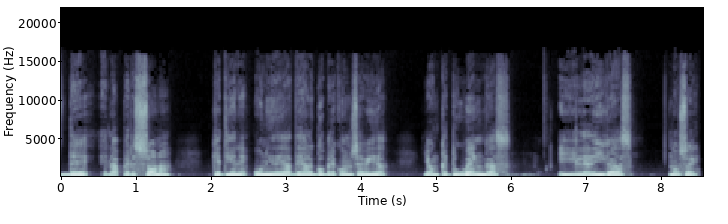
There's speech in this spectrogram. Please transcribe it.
de la persona que tiene una idea de algo preconcebida y aunque tú vengas y le digas, no sé,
